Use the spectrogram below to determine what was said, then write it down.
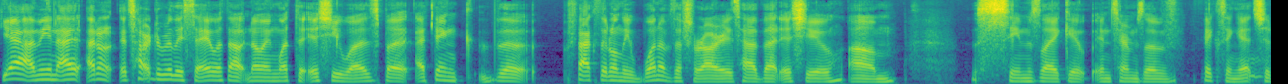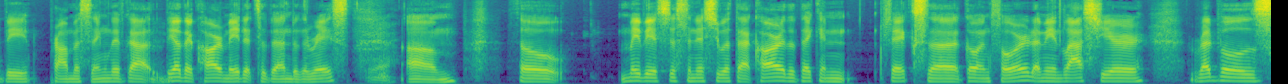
Yeah, I mean, I, I don't. It's hard to really say without knowing what the issue was, but I think the fact that only one of the Ferraris had that issue um, seems like it, in terms of fixing it, should be promising. They've got the other car made it to the end of the race, yeah. Um, so maybe it's just an issue with that car that they can fix uh, going forward. I mean, last year Red Bulls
